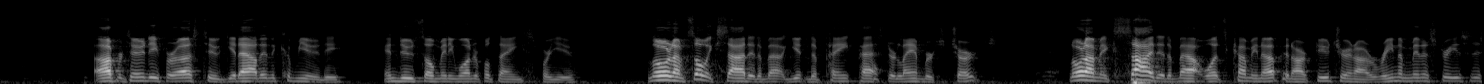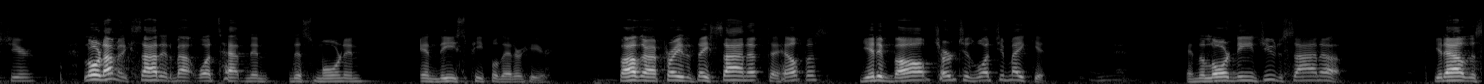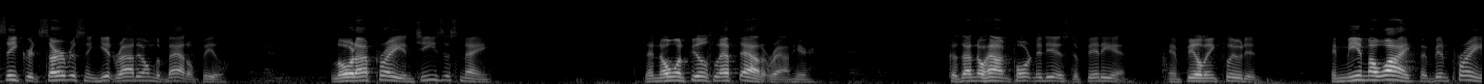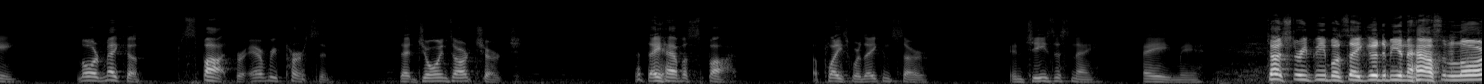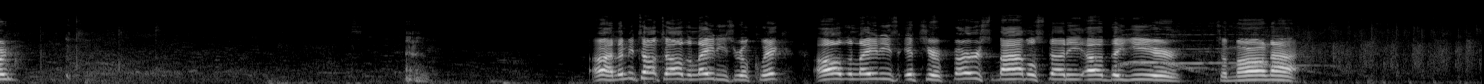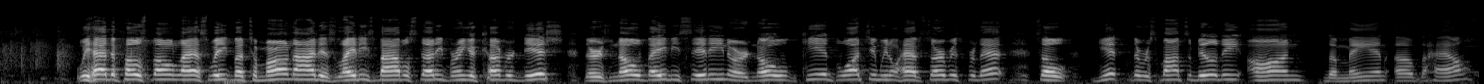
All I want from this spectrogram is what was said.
Opportunity for us to get out in the community and do so many wonderful things for you. Lord, I'm so excited about getting to paint Pastor Lambert's church. Lord, I'm excited about what's coming up in our future in our arena ministries this year. Lord, I'm excited about what's happening this morning in these people that are here. Father, I pray that they sign up to help us. Get involved. Church is what you make it. And the Lord needs you to sign up. Get out of the secret service and get right on the battlefield. Lord, I pray in Jesus' name that no one feels left out around here. because I know how important it is to fit in and feel included. And me and my wife have been praying, Lord, make a spot for every person that joins our church, that they have a spot, a place where they can serve. In Jesus' name, amen. Touch three people and say, Good to be in the house of the Lord. all right, let me talk to all the ladies real quick. All the ladies, it's your first Bible study of the year tomorrow night. We had to postpone last week, but tomorrow night is ladies' Bible study. Bring a covered dish. There's no babysitting or no kids watching. We don't have service for that. So get the responsibility on the man of the house.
